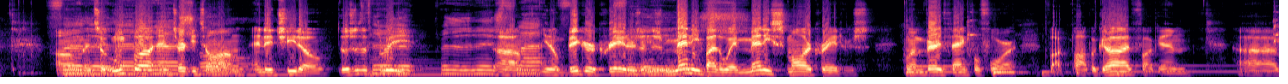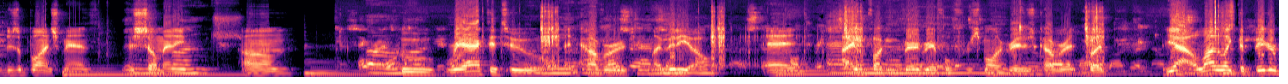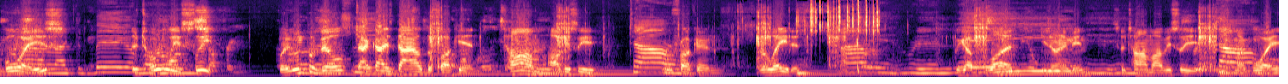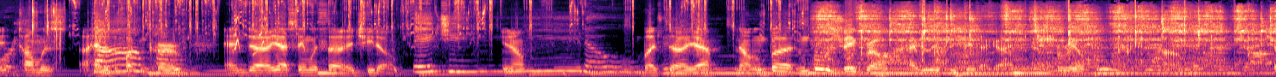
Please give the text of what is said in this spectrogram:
Um, and so Oompa and Turkey Tom and a Cheeto, those are the three, um, you know, bigger creators. And there's many, by the way, many smaller creators who I'm very thankful for. Fuck Papa God, fucking. Uh, there's a bunch, man. There's so many. Um, who reacted to and covered my video. And I am fucking very grateful for smaller creators who cover it. But yeah, a lot of like the bigger boys, they're totally asleep. But Oompaville, that guy's dialed the fuck in. Tom, obviously, we're fucking related. We got blood, you know what I mean? So Tom, obviously, is my boy. Tom was ahead of the fucking curve. And uh, yeah, same with uh, Ichido. You know? But uh, yeah, no, Oompa, Oompa was big, bro. I really appreciate that guy. For real.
